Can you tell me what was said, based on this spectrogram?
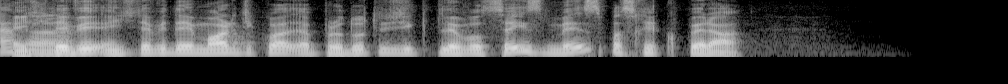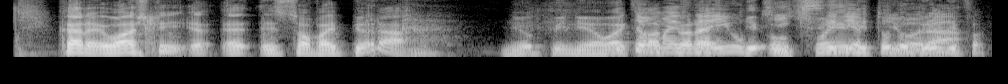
A gente, É. teve, a gente teve demora de produto de que levou seis meses para se recuperar. Cara, eu acho que é, é, ele só vai piorar. Minha opinião é que Então, ela mas piora. aí o que que, que sonho seria de todo piorar? grande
